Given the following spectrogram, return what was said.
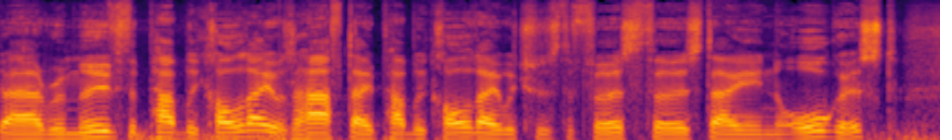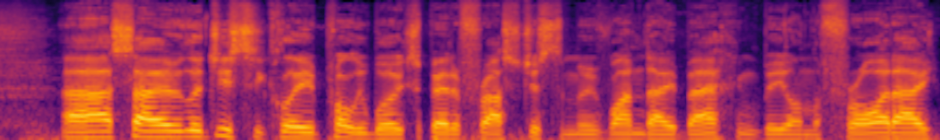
uh, remove the public holiday. It was a half day public holiday, which was the first Thursday in August. Uh, so logistically, it probably works better for us just to move one day back and be on the Friday.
